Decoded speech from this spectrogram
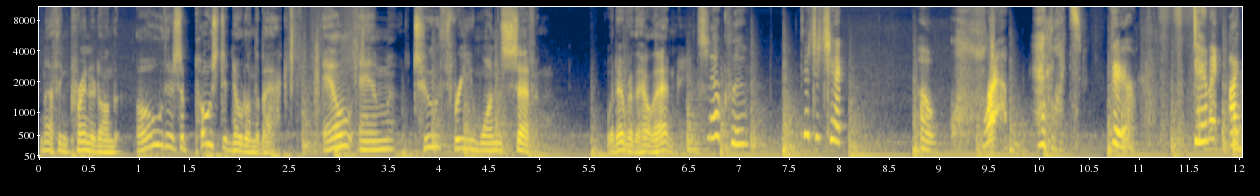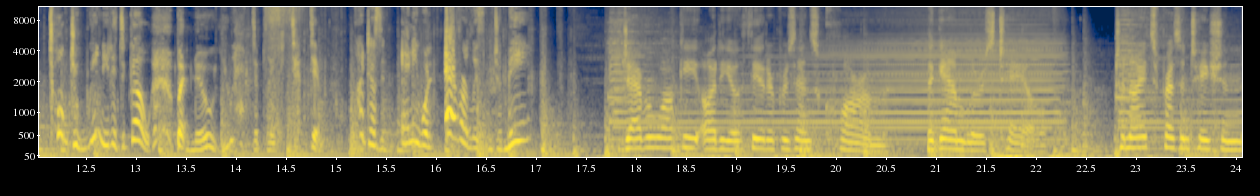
Nothing printed on the. Oh, there's a post it note on the back. LM2317. Whatever the hell that means. No clue. Did you check? Oh, crap! Headlights! There! Damn it! I told you we needed to go! But no, you have to play detective. Why doesn't anyone ever listen to me? Jabberwocky Audio Theater presents Quorum, The Gambler's Tale. Tonight's presentation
